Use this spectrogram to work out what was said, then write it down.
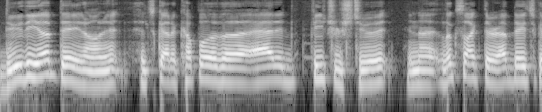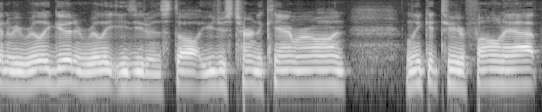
do the update on it. It's got a couple of uh, added features to it, and it looks like their updates are going to be really good and really easy to install. You just turn the camera on, link it to your phone app,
